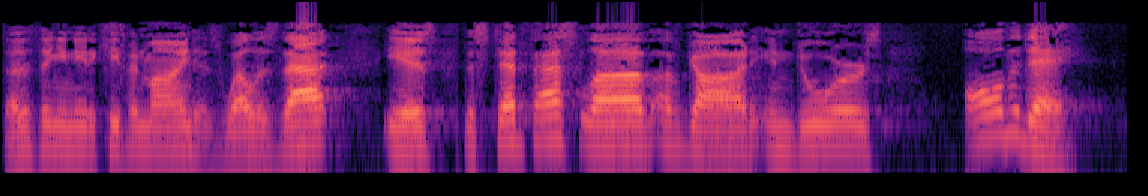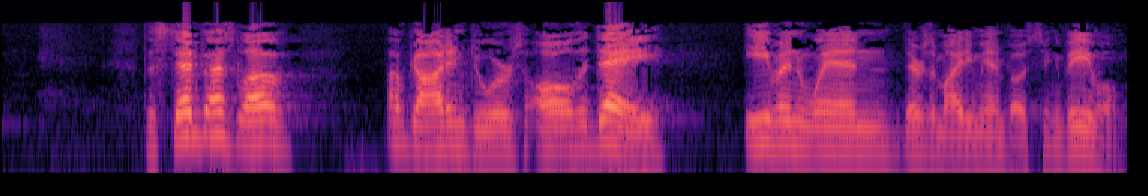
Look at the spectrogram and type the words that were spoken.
The other thing you need to keep in mind, as well as that, is the steadfast love of God endures all the day. The steadfast love of God endures all the day, even when there's a mighty man boasting of evil.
